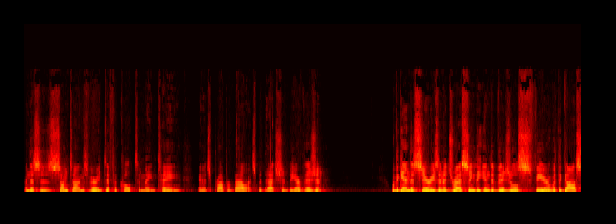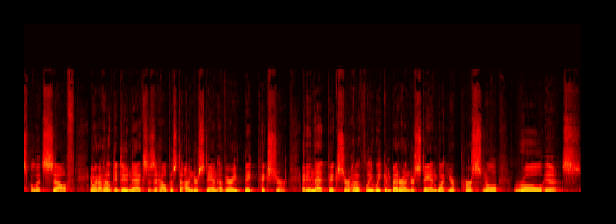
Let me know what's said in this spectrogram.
And this is sometimes very difficult to maintain in its proper balance, but that should be our vision. We began this series in addressing the individual sphere with the gospel itself. And what I hope to do next is to help us to understand a very big picture. And in that picture, hopefully, we can better understand what your personal role is,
